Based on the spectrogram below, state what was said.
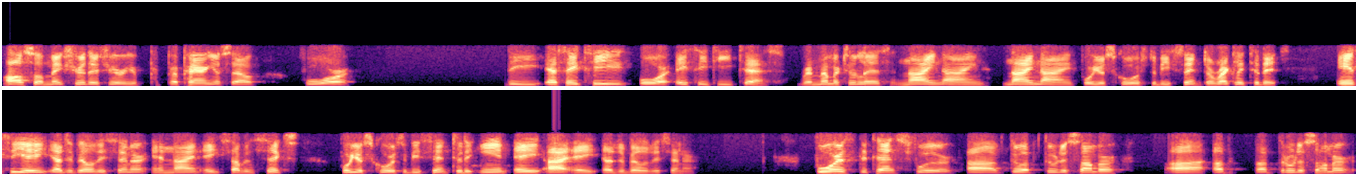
Also, make sure that you're preparing yourself for the SAT or ACT test. Remember to list 9999 for your scores to be sent directly to the NCAA Eligibility Center and 9876 for your scores to be sent to the NAIA Eligibility Center. For us, the test for uh, through up through the summer, uh, up up through the summer,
